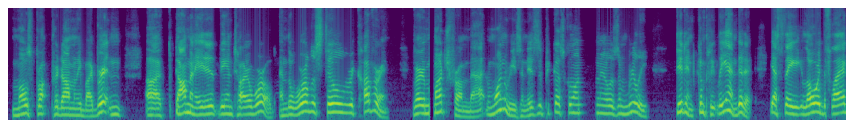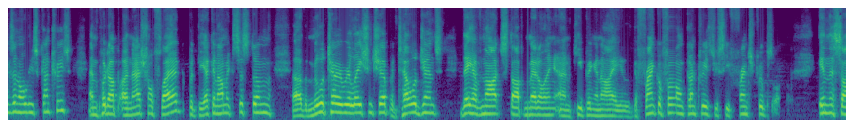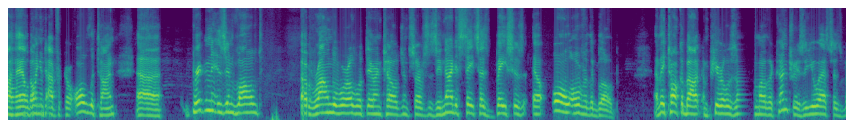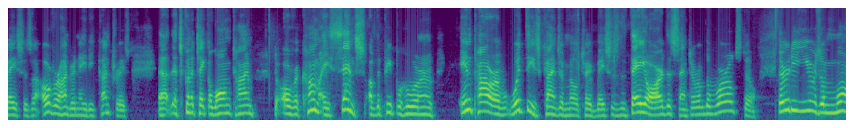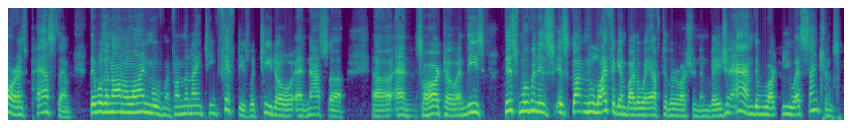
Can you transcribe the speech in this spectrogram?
most predominantly by Britain, uh, dominated the entire world. And the world is still recovering very much from that. And one reason is that because colonialism really didn't completely end, did it? Yes, they lowered the flags in all these countries and put up a national flag, but the economic system, uh, the military relationship, intelligence, they have not stopped meddling and keeping an eye. The francophone countries, you see French troops in the Sahel, going into Africa all the time. Uh, Britain is involved around the world with their intelligence services. The United States has bases uh, all over the globe. And they talk about imperialism in other countries. The US has bases over 180 countries. Uh, it's going to take a long time to overcome a sense of the people who are in power with these kinds of military bases that they are the center of the world still. 30 years or more has passed them. There was an non-aligned movement from the 1950s with Tito and Nasser uh, and Suharto. And these this movement is, is gotten new life again, by the way, after the Russian invasion and the U.S. sanctions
